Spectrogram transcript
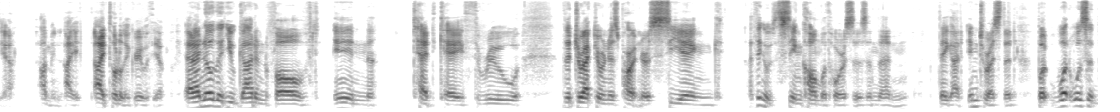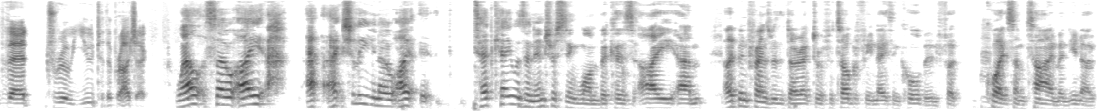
Yeah. I mean, I, I totally agree with you. And I know that you got involved in Ted K through the director and his partner seeing, I think it was seeing Calm with Horses, and then they got interested. But what was it that drew you to the project? Well, so I actually, you know, I Ted K was an interesting one because I um, I've been friends with the director of photography Nathan Corbin for hmm. quite some time, and you know,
